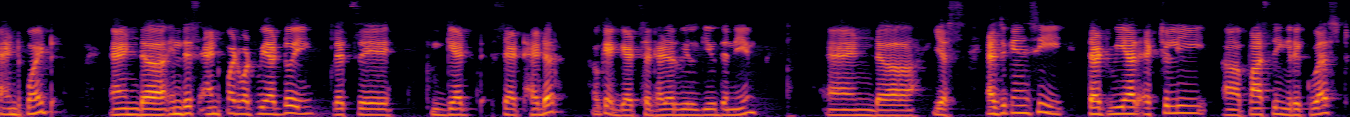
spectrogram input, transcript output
endpoint and uh, in this endpoint what we are doing let's say get set header. Okay get set header will give the name. And uh, yes as you can see that we are actually uh, passing request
